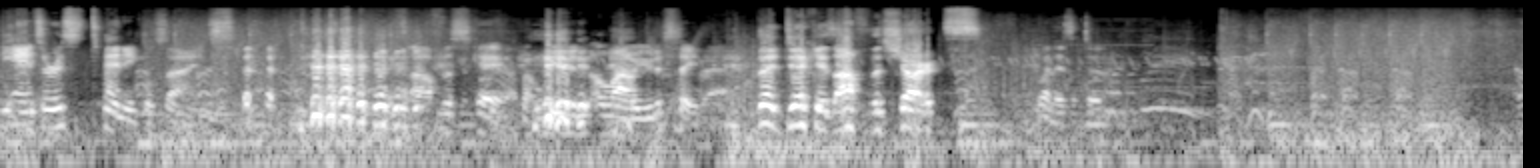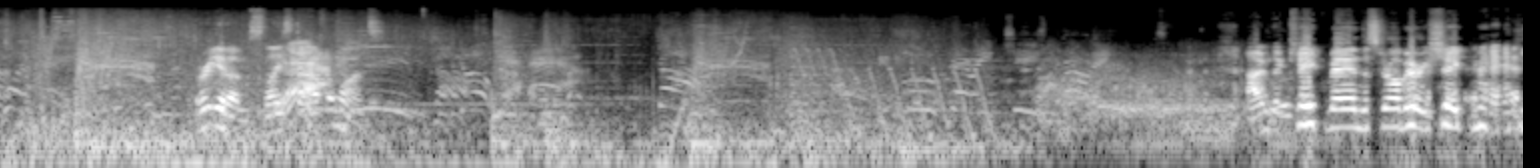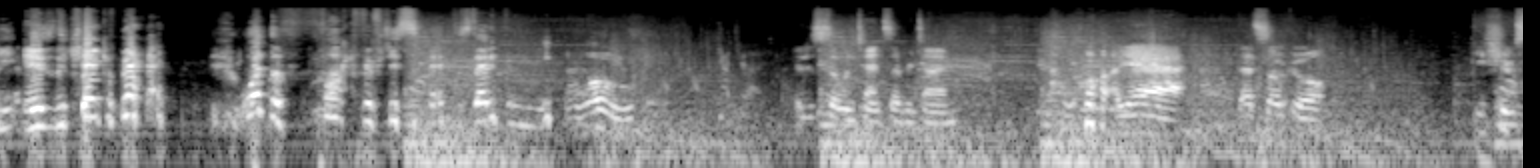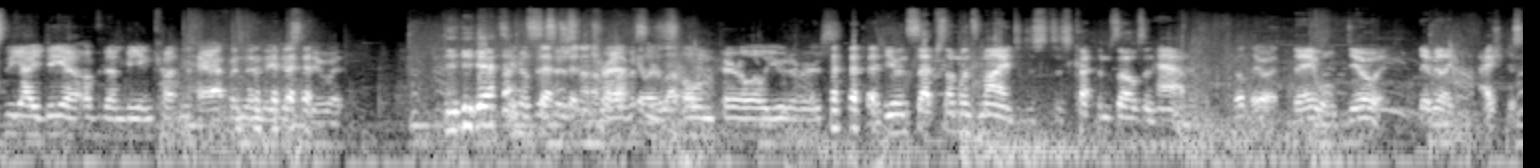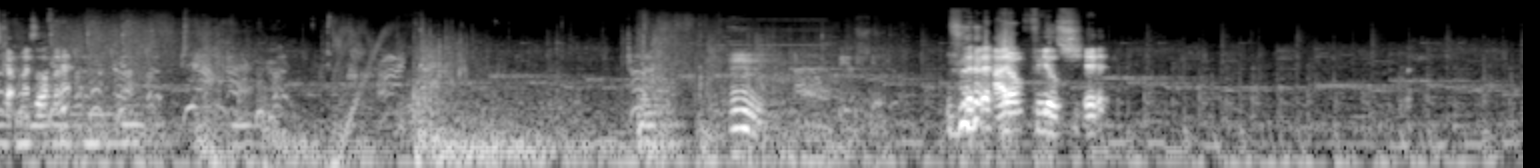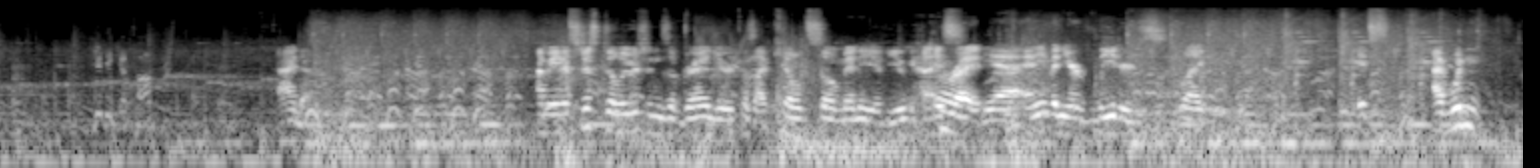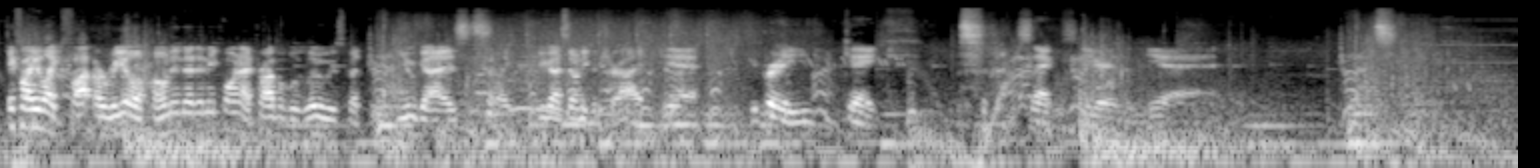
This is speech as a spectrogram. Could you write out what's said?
The answer is ten equal signs. it's Off the scale. But we didn't allow you to say that. the dick is off the charts. When isn't it? Three of them sliced Yeah. off at once. I'm the cake man, the strawberry shake man. He is the cake man. What the fuck, Fifty Cent? Does that even mean? Whoa. It is so intense every time. yeah, that's so cool. He shoots the idea of them being cut in half, and then they just do it. yeah. Because this is on Travis's level. own parallel universe. If you incept someone's mind to just just cut themselves in half, They'll do it. they will do it. They'll be like, I should just cut myself in half. Hmm. I don't feel shit. Kind of. I mean, it's just delusions of grandeur because I've killed so many of you guys. Right. Yeah, and even your leaders. Like, it's. I wouldn't. If I, like, fought a real opponent at any point, I'd probably lose, but you guys, it's like, you guys don't even try. Yeah. You're pretty cake. Sexier. Yeah.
